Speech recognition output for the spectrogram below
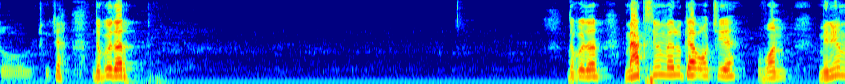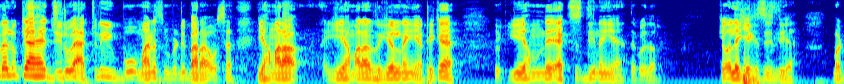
तो ठीक है। देखो इधर। देखो इधर। मैक्सिमम वैल्यू क्या पहुँची है? वन मिनिमम वैल्यू क्या है? ज़ीरो है। एक्चुअली वो माइनस इन्फिनिटी पर रहा है, उससे ये हमारा ये हमारा रियल नहीं है, ठीक है? क्योंकि ये हमने एक्सिस दी नहीं है। देखो इधर। केवल एक एक्सिस ली है। बट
